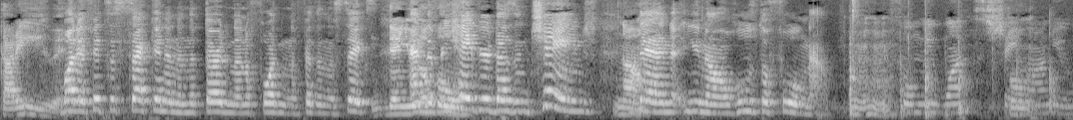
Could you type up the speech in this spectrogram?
Caribe. But if it's a second and then the third and then the fourth and the fifth and the sixth, Then you're and the the fool. behavior doesn't change, No. then you know who's the fool now. Mhm. Fool me once, shame Fool. on you.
